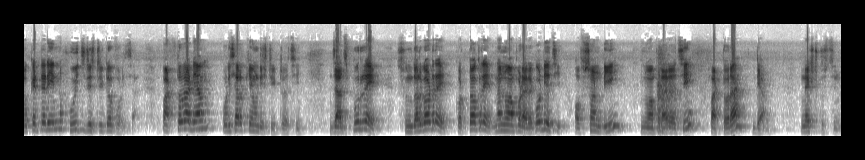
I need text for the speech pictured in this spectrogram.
located in which district of Odisha Patora dam ଓଡ଼ିଶାର କେଉଁ ଡିଷ୍ଟ୍ରିକ୍ଟରେ ଅଛି ଯାଜପୁରରେ ସୁନ୍ଦରଗଡ଼ରେ କଟକରେ ନା ନୂଆପଡ଼ାରେ କେଉଁଠି ଅଛି ଅପସନ୍ ଡି ନୂଆପଡ଼ାରେ ଅଛି Patora dam next question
